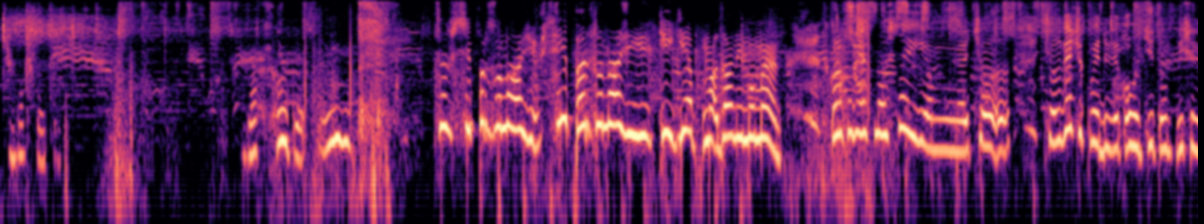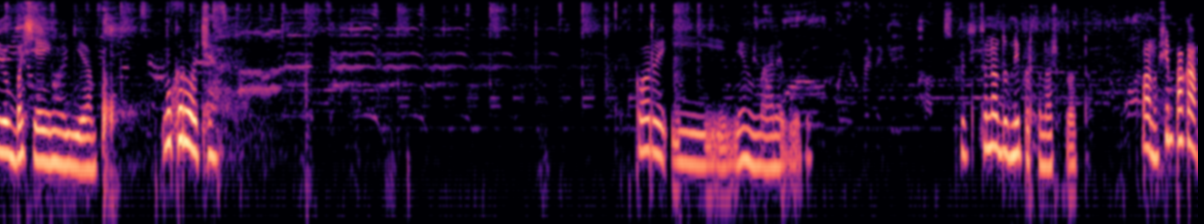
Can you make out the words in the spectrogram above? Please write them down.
Що це? Всі персонажі, всі персонажі, які є на даний момент. Скоро, звісно, цей чо- чоловічок вийде, в якого тітул після в басейні є. Ну, коротше. Скоро і він в мене буде. Це надувний персонаж просто. Ладно, всім пока.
